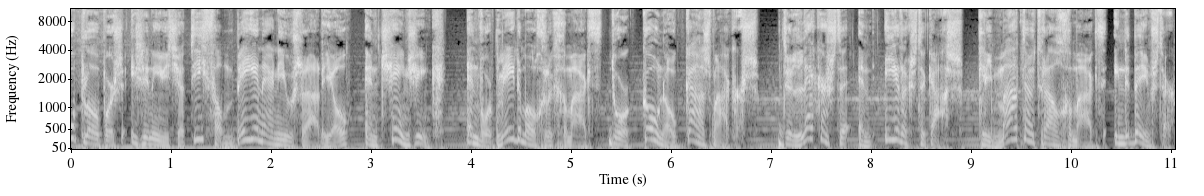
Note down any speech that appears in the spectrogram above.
Koplopers is een initiatief van BNR Nieuwsradio en Change Inc. En wordt mede mogelijk gemaakt door Kono Kaasmakers. De lekkerste en eerlijkste kaas. Klimaatneutraal gemaakt in de Beemster.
